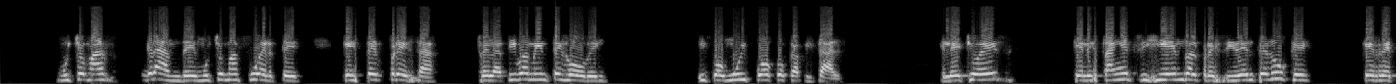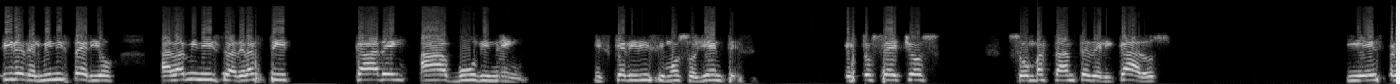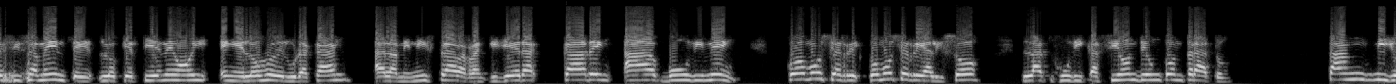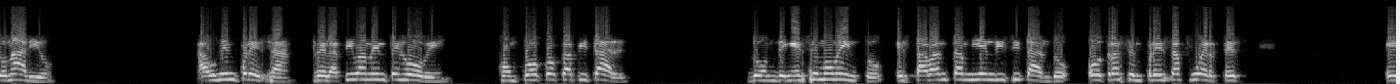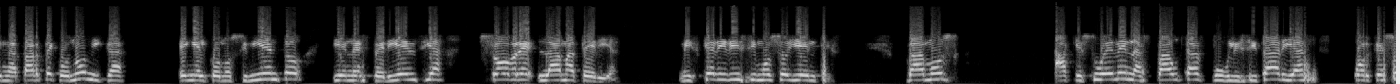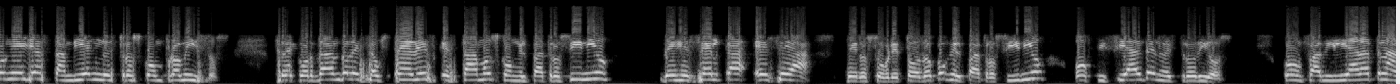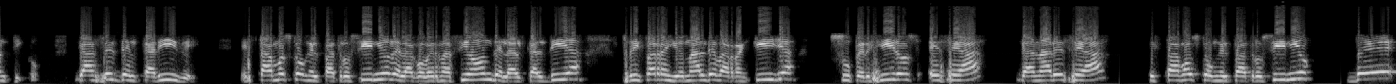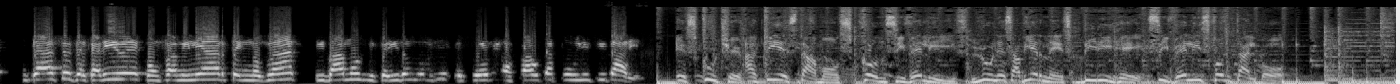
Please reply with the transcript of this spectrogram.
mucho más grande, mucho más fuerte que esta empresa relativamente joven y con muy poco capital. El hecho es que le están exigiendo al presidente Duque que retire del ministerio a la ministra de las TIC, Karen Abudinen. Mis queridísimos oyentes, estos hechos son bastante delicados y es precisamente lo que tiene hoy en el ojo del huracán a la ministra barranquillera Karen Abudinen. ¿Cómo se, ¿Cómo se realizó la adjudicación de un contrato tan millonario a una empresa relativamente joven, con poco capital, donde en ese momento estaban también licitando otras empresas fuertes en la parte económica en el conocimiento y en la experiencia sobre la materia. Mis queridísimos oyentes, vamos a que suenen las pautas publicitarias porque son ellas también nuestros compromisos. Recordándoles a ustedes que estamos con el patrocinio de GESELCA SA, pero sobre todo con el patrocinio oficial de nuestro Dios, con Familiar Atlántico, Gases del Caribe, Estamos con el patrocinio de la gobernación, de la alcaldía, Rifa Regional de Barranquilla, Supergiros SA, Ganar SA. Estamos con el patrocinio de Gases del Caribe, con Familiar, Tecnoglass. Y vamos, mi querido Jorge, que suene la pauta publicitaria. Escuche, aquí estamos con Sibelis. Lunes a viernes dirige Sibelis Fontalvo.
